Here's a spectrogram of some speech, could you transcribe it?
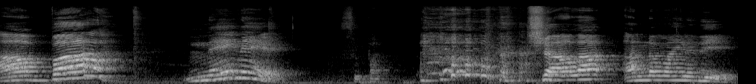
అబ్బా నేనే సూపర్ చాలా అందమైనది.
